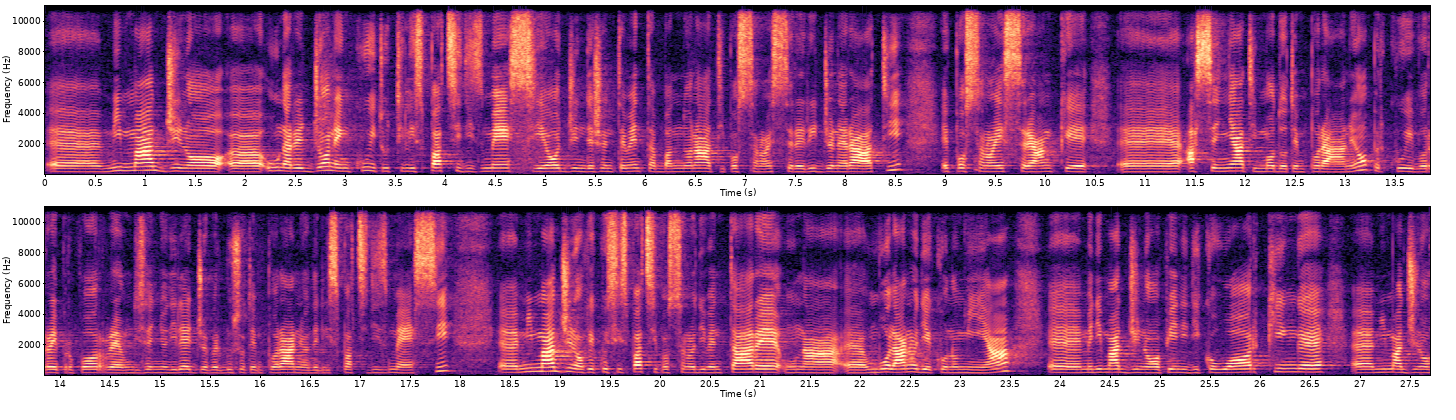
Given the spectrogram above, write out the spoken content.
Eh, mi immagino eh, una regione in cui tutti gli spazi dismessi e oggi indecentemente abbandonati possano essere rigenerati e possano essere anche eh, assegnati in modo temporaneo, per cui vorrei proporre un disegno di legge per l'uso temporaneo degli spazi dismessi eh, mi immagino che questi spazi possano diventare una, eh, un volano di economia, eh, me li immagino pieni di co-working, eh, mi immagino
